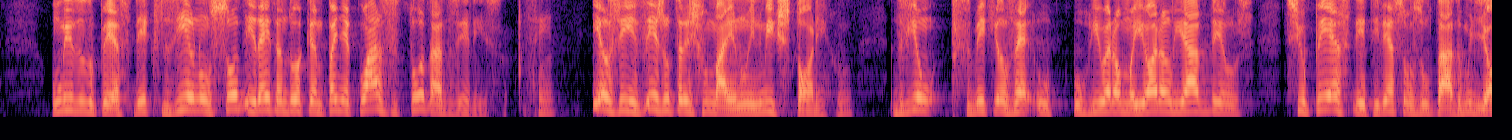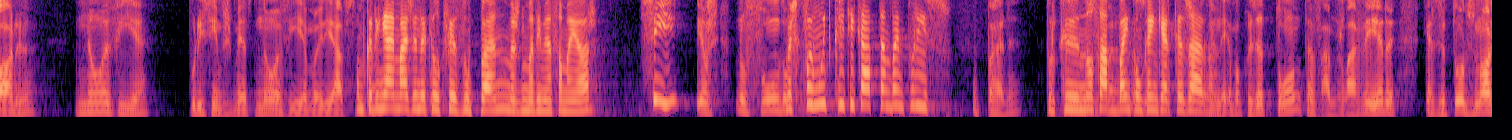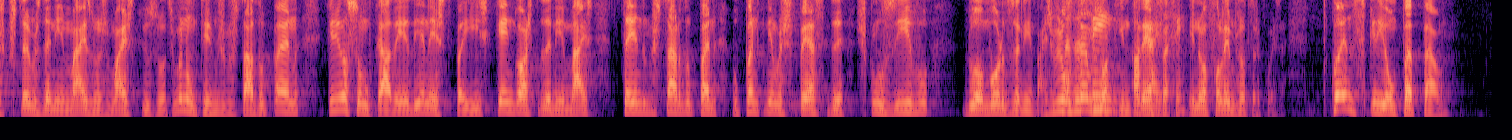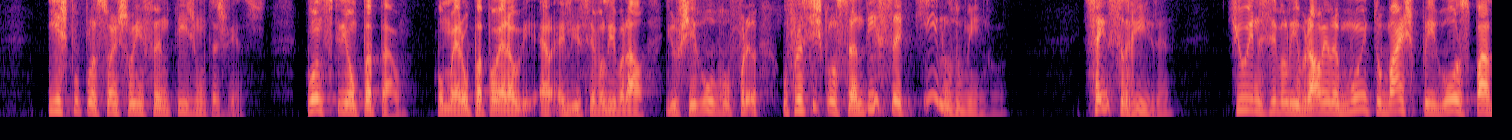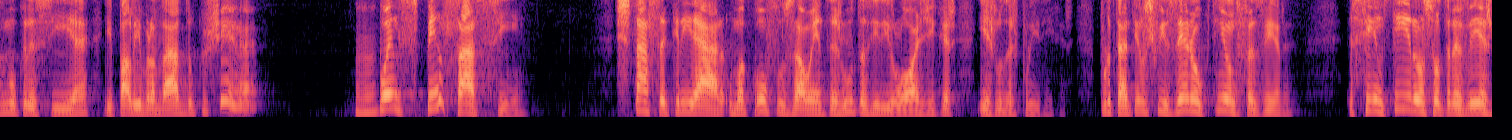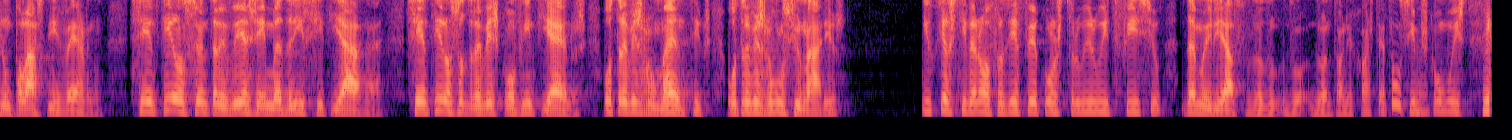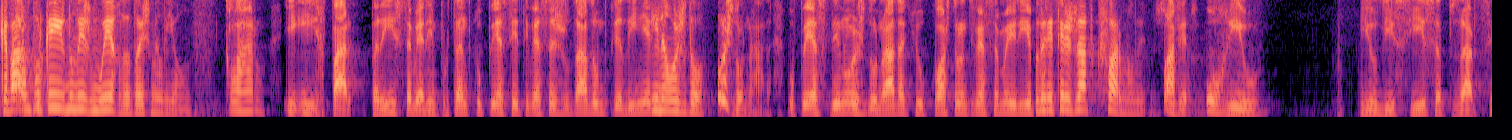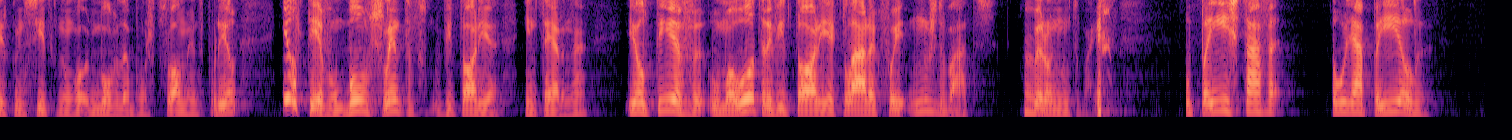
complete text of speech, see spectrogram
Um líder do PSD que dizia eu não sou de direita, andou a campanha quase toda a dizer isso. Sim. Eles, em vez de o transformarem num inimigo histórico, deviam perceber que eles é, o, o Rio era o maior aliado deles. Se o PSD tivesse um resultado melhor, não havia pura e simplesmente não havia maioria absoluta. Um bocadinho à imagem daquilo que fez o PAN, mas numa dimensão maior? Sim, eles, no fundo... Mas que foi muito criticado também por isso. O PAN... Porque não sabe bem com quem quer casar. É uma coisa tonta, vamos lá ver. Quer dizer, todos nós gostamos de animais uns mais do que os outros, mas não temos gostado do PAN. Criou-se um bocado a ideia neste país que quem gosta de animais tem de gostar do PAN. O PAN tinha uma espécie de exclusivo do amor dos animais. Mas voltamos assim, ao que interessa okay, e não falemos de outra coisa. Quando se cria um papão, e as populações são infantis muitas vezes. Quando se cria um papão, como era o papão era a iniciativa liberal e o Chega, o Francisco Louçã disse aqui no domingo, sem se rir, que o iniciativa liberal era muito mais perigoso para a democracia e para a liberdade do que o Chega. Uhum. Quando se pensa assim, está-se a criar uma confusão entre as lutas ideológicas e as lutas políticas. Portanto, eles fizeram o que tinham de fazer, sentiram-se outra vez num palácio de inverno, sentiram-se outra vez em Madrid sitiada, sentiram-se outra vez com 20 anos, outra vez românticos, outra vez revolucionários, E o que eles tiveram a fazer foi a construir o edifício da maioria do, do, do, António Costa. É tão simples como isto. E acabaram claro, por cair no mesmo erro de 2011. Claro. E, e repare, para isso também era importante que o PSD tivesse ajudado um bocadinho. E não ajudou? Não ajudou nada. O PSD não ajudou nada que o Costa não tivesse a maioria. Poderia ter ajudado de que forma, Luís? Lá ver, o Rio, e eu disse isso, apesar de ser conhecido que não morro da Bons pessoalmente por ele, ele teve um bom, excelente vitória interna, ele teve uma outra vitória clara que foi nos debates. Correram muito bem. O país estava a olhar para ele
